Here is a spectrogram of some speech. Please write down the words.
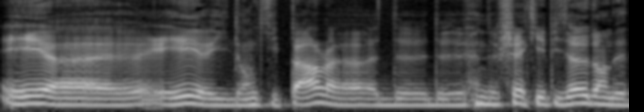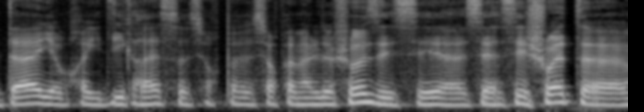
Et, euh, et donc, ils parlent de, de- de chaque épisode en détail. Après, ils digressent sur, pas- sur pas mal de choses. Et c'est c'est assez chouette, euh,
